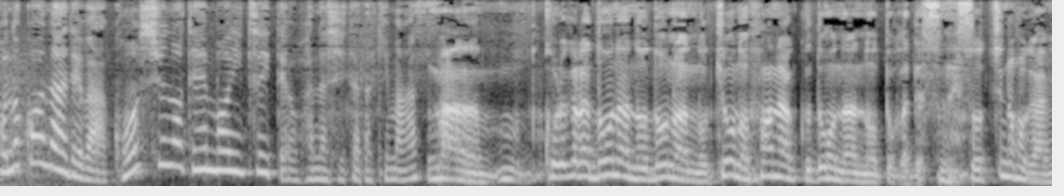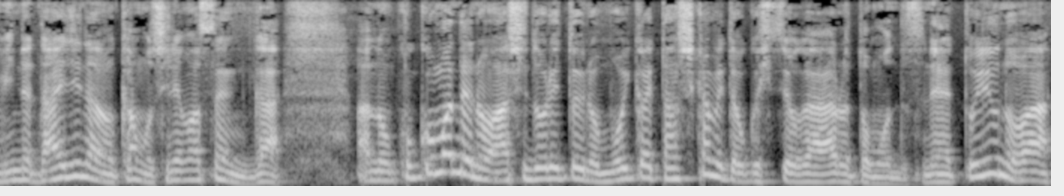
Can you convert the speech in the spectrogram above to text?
このコーナーでは今週の展望についてお話しいただきます。まあ、これからどうなんのどうなんの今日のファナックどうなんのとかですね、そっちの方がみんな大事なのかもしれませんが、あの、ここまでの足取りというのをもう一回確かめておく必要があると思うんですね。というのは、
